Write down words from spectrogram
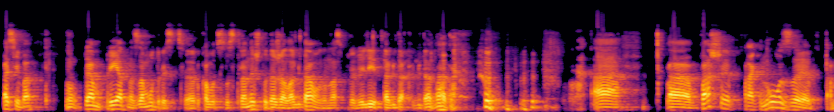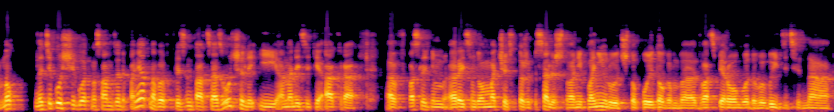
Спасибо. Ну, прям приятно за мудрость руководства страны, что даже локдаун у нас провели тогда, когда надо. А а, ваши прогнозы, там, ну, на текущий год, на самом деле, понятно, вы в презентации озвучили, и аналитики Акра а, в последнем рейтинговом отчете тоже писали, что они планируют, что по итогам 2021 года вы выйдете на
